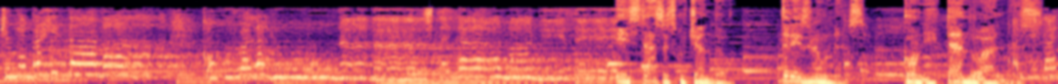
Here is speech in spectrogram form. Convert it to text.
que una hembra gitana conjuró a la luna hasta el amanecer. Estás escuchando Tres Lunas, conectando Al almas. llegar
